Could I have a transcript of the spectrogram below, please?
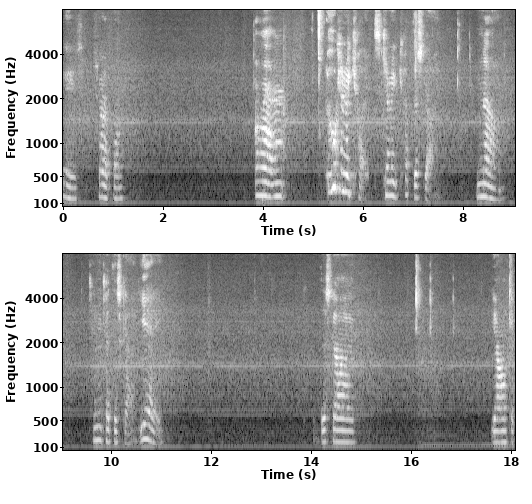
Up, phone. Um, who can we cut? Can we cut this guy? No. Can we cut this guy? Yay. This guy. Yeah, I'll cut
